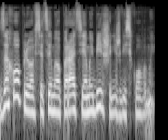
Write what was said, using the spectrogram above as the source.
захоплювався цими операціями більше, ніж військовими.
